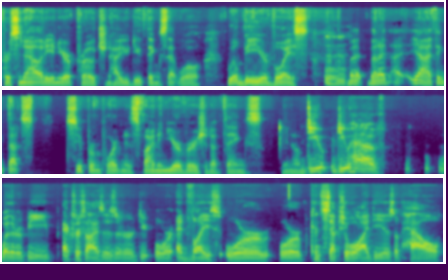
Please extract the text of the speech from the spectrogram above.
personality and your approach and how you do things that will will be your voice. Mm-hmm. but but I, I yeah i think that's super important is finding your version of things you know? Do you do you have whether it be exercises or do, or advice or or conceptual ideas of how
